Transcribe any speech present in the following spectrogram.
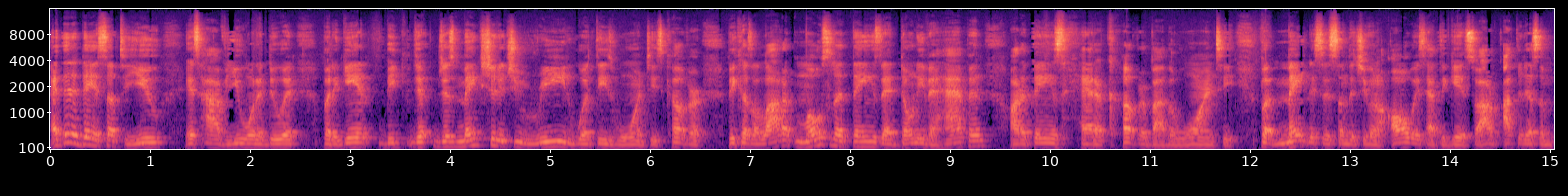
At the end of the day, it's up to you. It's however you want to do it. But again, be, just make sure that you read what these warranties cover because a lot of most of the things that don't even happen are the things that are covered by the warranty. But maintenance is something that you're going to always have to get. So I, I think that's a,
